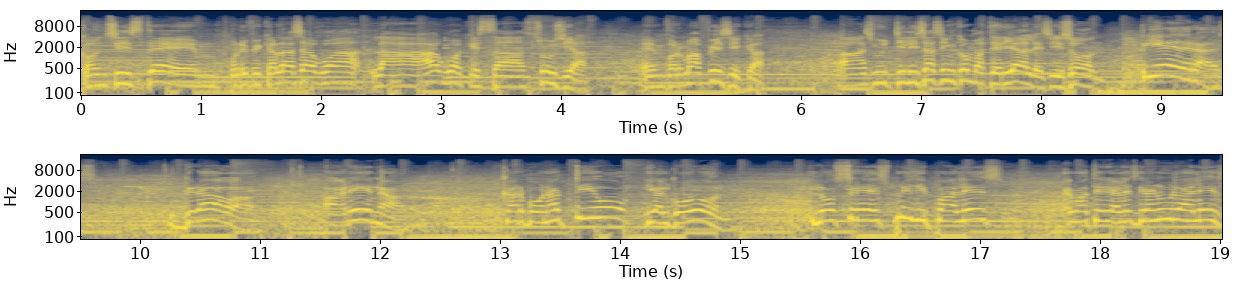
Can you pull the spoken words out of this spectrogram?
consiste en purificar las agua, la agua que está sucia en forma física. Ah, se utiliza cinco materiales y son piedras, grava, arena, carbón activo y algodón. Los tres principales materiales granulares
